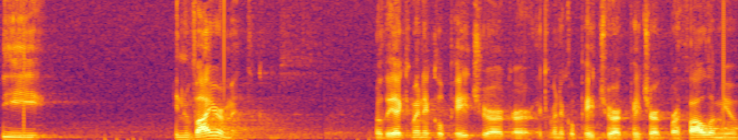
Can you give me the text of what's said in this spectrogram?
feasts. The environment comes into play. You know, the ecumenical patriarch, our ecumenical patriarch, Patriarch Bartholomew,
